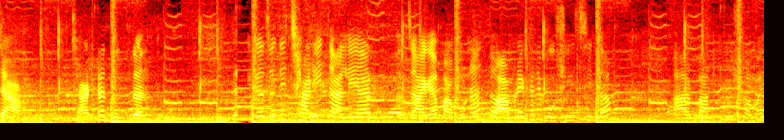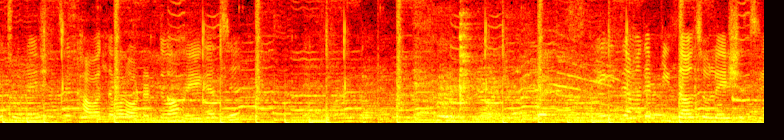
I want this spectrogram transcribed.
চা। চাটা দুর্দান্ত। এটা যদি ছাড়ি তাহলে আর জায়গা পাবো না। তো আমরা এখানে বসেই ছিলাম। আর বাকিরা সবাই চলে এসেছে। খাবার দাবার অর্ডার দেওয়া হয়ে গেছে। এই যে আমাদের পিৎজাও চলে এসেছে।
